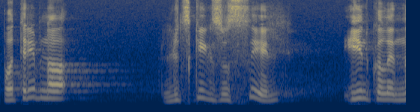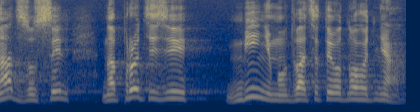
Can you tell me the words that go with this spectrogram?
потрібно людських зусиль, інколи надзусиль на протязі мінімум 21 дня.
